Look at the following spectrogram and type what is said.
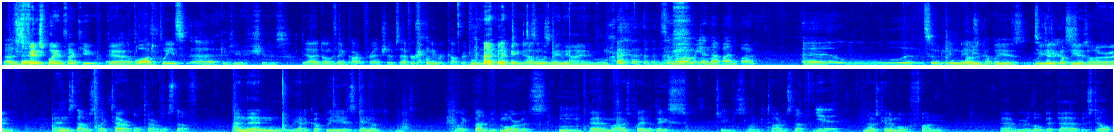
that's you just it. finished playing. Thank you. Uh, Yeah. applaud, please. Uh, Gives you shivers. yeah, I don't think our friendship's ever really recovered from that. it doesn't honest. look me in the eye anymore. So how long were you in that band for? Uh, so doing That was a couple of years. two we did a couple of years on our own, and that was like terrible, terrible stuff. And then we had a couple of years in a like band with more of us. Mm, Um, I was playing the bass, she was on guitar and stuff, yeah. And that was kind of more fun. Uh, we were a little bit better, but still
